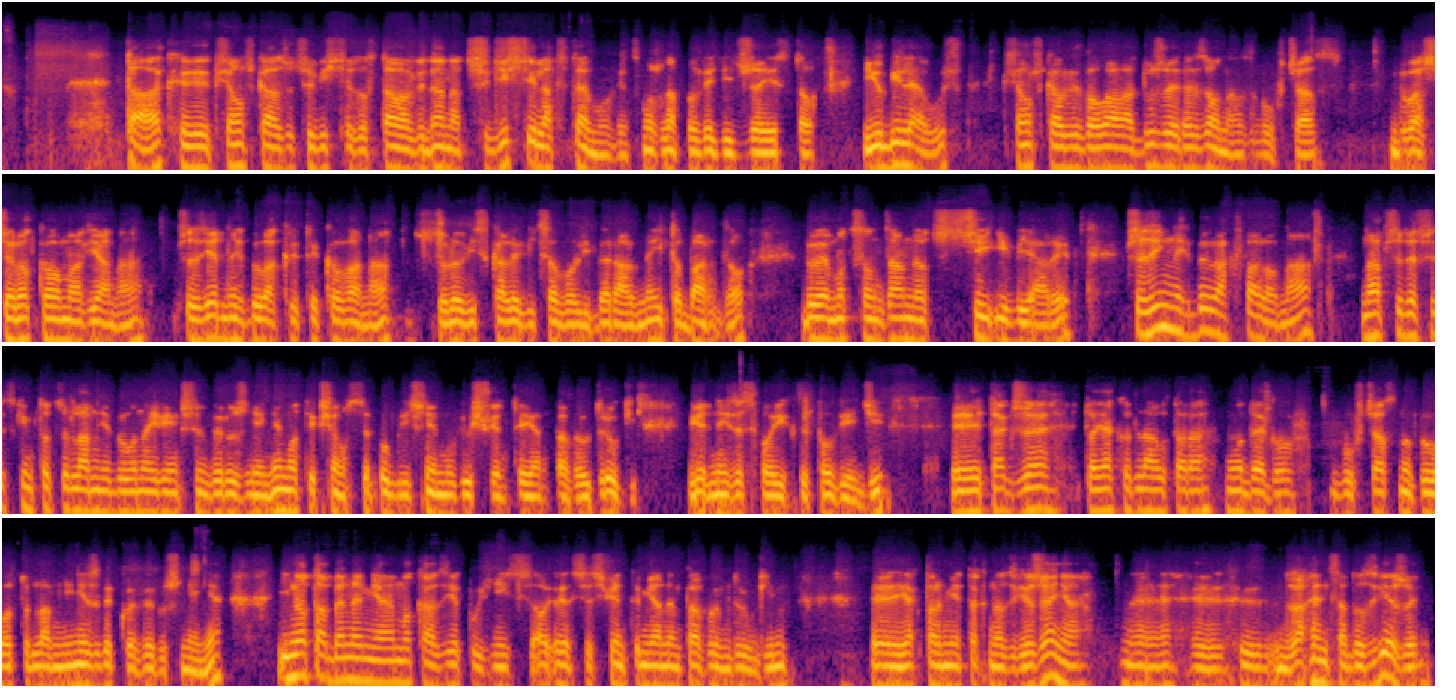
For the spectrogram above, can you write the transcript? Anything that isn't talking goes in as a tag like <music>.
Tak, y, książka rzeczywiście została wydana 30 lat temu, więc można powiedzieć, że jest to jubileusz. Książka wywołała duży rezonans wówczas, była szeroko omawiana, przez jednych była krytykowana, środowiska lewicowo-liberalne i to bardzo. Byłem odsądzany od czci i wiary. Przez innych była chwalona, no a przede wszystkim to, co dla mnie było największym wyróżnieniem, o tej książce publicznie mówił święty Jan Paweł II w jednej ze swoich wypowiedzi. Y, także to jako dla autora młodego wówczas no było to dla mnie niezwykłe wyróżnienie. I notabene miałem okazję później z, ze świętym Janem Pawłem II, y, jak pan mnie tak na zwierzenia zachęca do zwierzeń,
